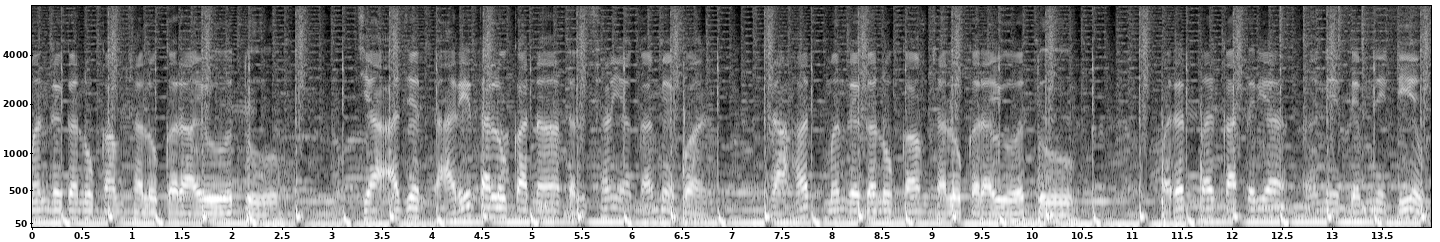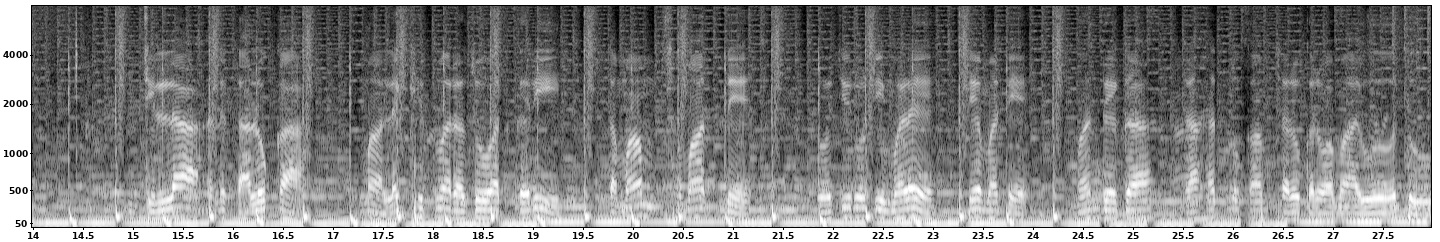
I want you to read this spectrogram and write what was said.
મનરેગાનું કામ ચાલુ કરાયું હતું. જ્યાં આજે ધારી તાલુકાના દલસણિયા ગામે પણ રાહત મનરેગાનું કામ ચાલુ કરાયું હતું. ભરતભાઈ કાતરિયા અને તેમની ટીમ જિલ્લા અને તાલુકામાં લેખિતમાં રજૂઆત કરી તમામ સમાજને રોજીરોટી મળે તે માટે મનરેગા રાહતનું કામ શરૂ કરવામાં આવ્યું હતું.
